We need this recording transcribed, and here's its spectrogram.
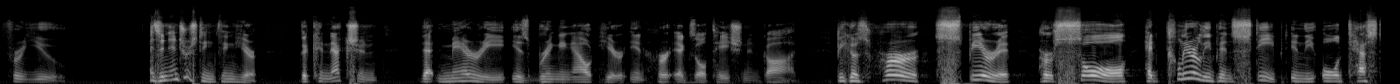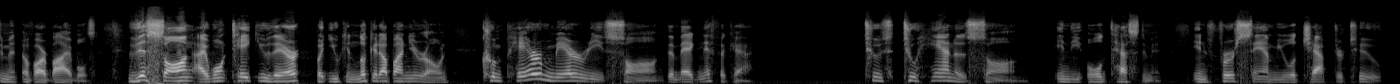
for you. It's an interesting thing here, the connection that Mary is bringing out here in her exaltation in God. Because her spirit, her soul, had clearly been steeped in the Old Testament of our Bibles. This song, I won't take you there, but you can look it up on your own. Compare Mary's song, the Magnificat, to, to Hannah's song, in the Old Testament, in 1 Samuel chapter 2.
